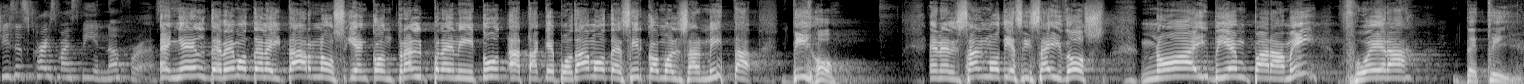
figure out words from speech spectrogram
Jesus Christ must be enough for us. En Él debemos deleitarnos y encontrar plenitud hasta que podamos decir como el salmista dijo en el Salmo 16, 2, no hay bien para mí fuera de ti.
